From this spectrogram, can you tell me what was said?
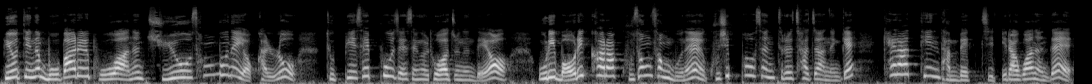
비오틴은 모발을 보호하는 주요 성분의 역할로 두피 세포 재생을 도와주는데요. 우리 머리카락 구성 성분의 90%를 차지하는 게 케라틴 단백질이라고 하는데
